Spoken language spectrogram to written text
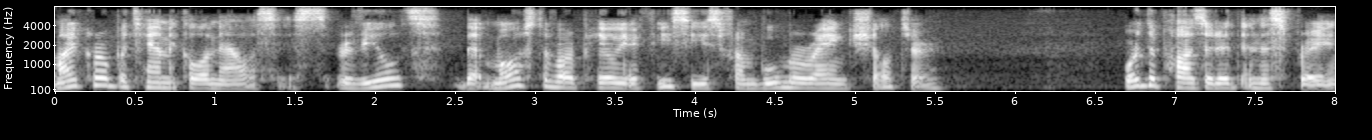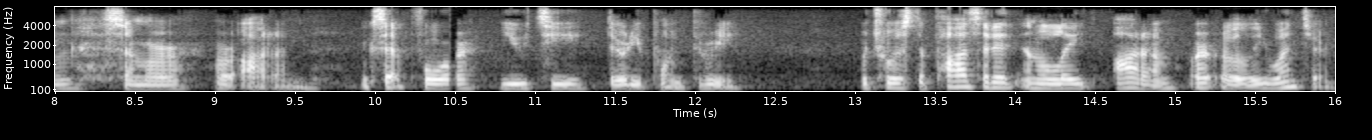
Microbotanical analysis reveals that most of our paleofeces from Boomerang Shelter were deposited in the spring, summer, or autumn, except for UT 30.3, which was deposited in late autumn or early winter.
